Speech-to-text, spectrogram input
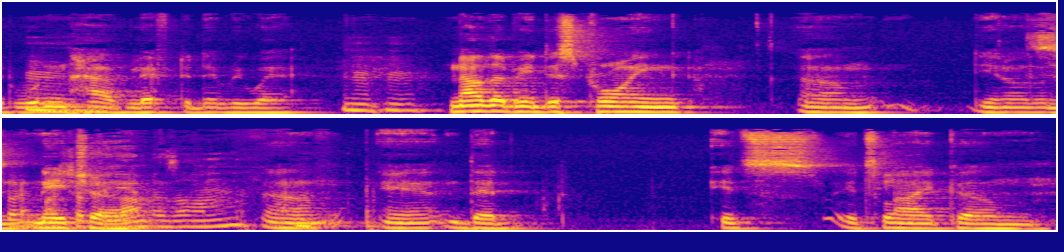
it wouldn't Mm. have left it everywhere Mhm. now that we're destroying um, you know the so nature the Amazon. um, and that it's it's like um,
